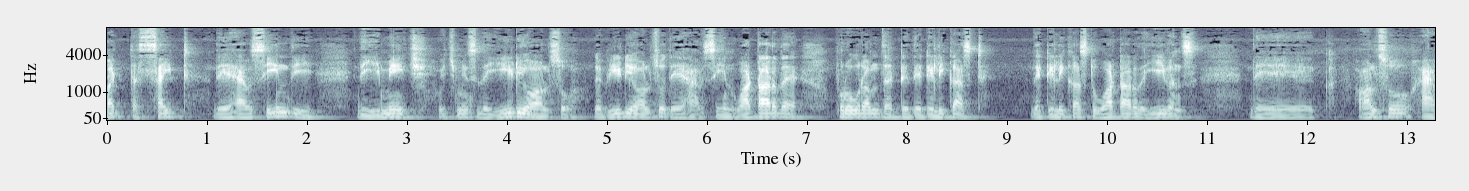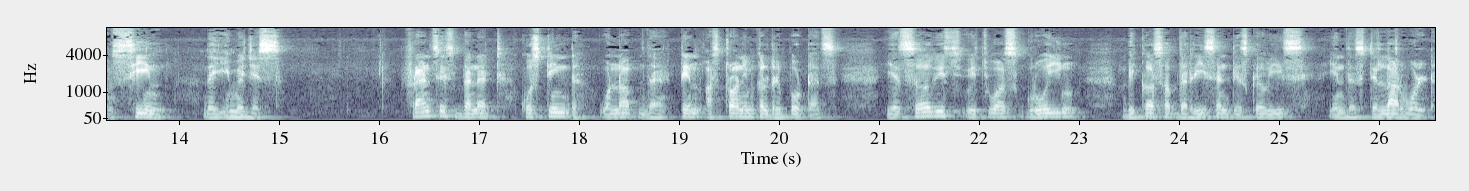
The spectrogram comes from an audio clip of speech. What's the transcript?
but the sight they have seen the the image which means the video also. The video also they have seen. What are the program that they telecast? They telecast what are the events? They also have seen the images. Francis bennett questioned one of the 10 astronomical reporters a service which was growing because of the recent discoveries in the stellar world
